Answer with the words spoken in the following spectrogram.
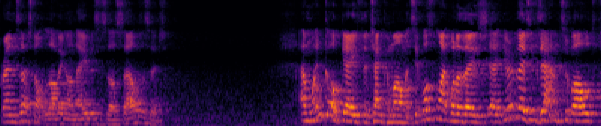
Friends, that's not loving our neighbours as ourselves, is it? And when God gave the Ten Commandments, it wasn't like one of those, uh, you remember those exams of old?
